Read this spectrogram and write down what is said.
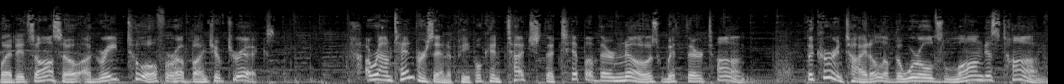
But it's also a great tool for a bunch of tricks. Around 10% of people can touch the tip of their nose with their tongue. The current title of the world's longest tongue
